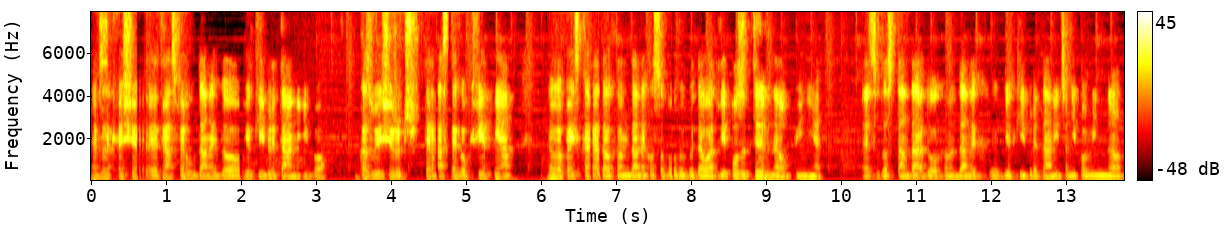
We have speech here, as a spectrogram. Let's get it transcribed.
w zakresie e, transferów danych do Wielkiej Brytanii, bo okazuje się, że 14 kwietnia Europejska Rada Ochrony Danych Osobowych wydała dwie pozytywne opinie e, co do standardu ochrony danych w Wielkiej Brytanii, co nie powinno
